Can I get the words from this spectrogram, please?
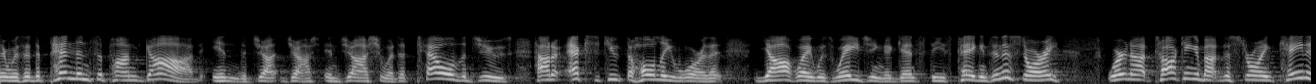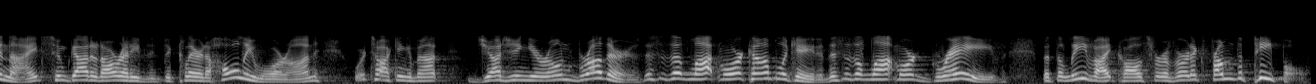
There was a dependence upon God in, the jo- in Joshua to tell the Jews how to execute the holy war that Yahweh was waging against these pagans. In this story, we're not talking about destroying Canaanites, whom God had already de- declared a holy war on. We're talking about judging your own brothers. This is a lot more complicated. This is a lot more grave. But the Levite calls for a verdict from the people.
